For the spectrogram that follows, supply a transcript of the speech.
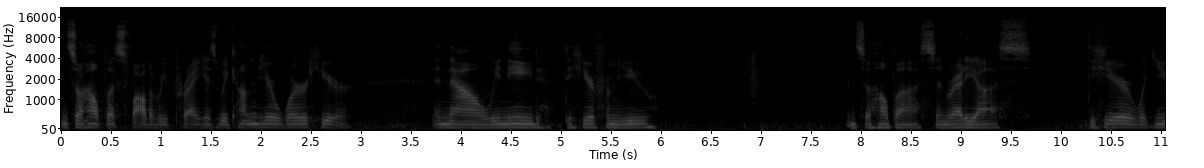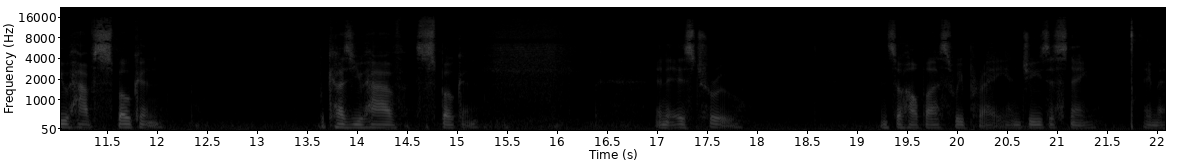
And so help us, Father, we pray, as we come to your word here. And now we need to hear from you. And so help us and ready us to hear what you have spoken because you have spoken. And it is true. And so help us, we pray. In Jesus' name, amen.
